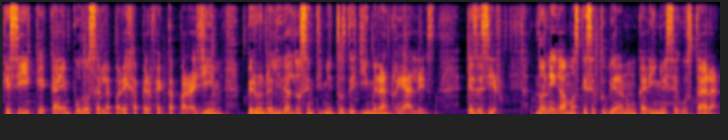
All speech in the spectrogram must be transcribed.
Que sí, que Karen pudo ser la pareja perfecta para Jim, pero en realidad los sentimientos de Jim eran reales. Es decir, no negamos que se tuvieran un cariño y se gustaran,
